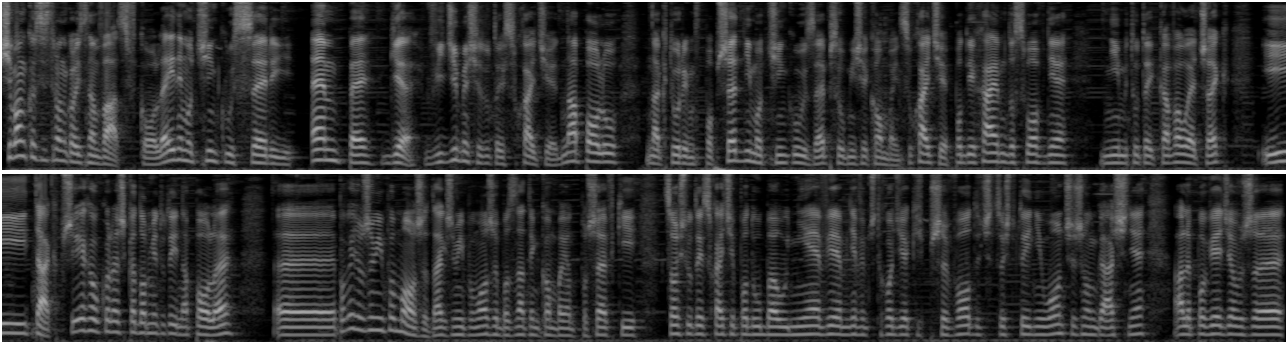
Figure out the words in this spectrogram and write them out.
Siemanko, z tej strony Kolis na was w kolejnym odcinku serii MPG. Widzimy się tutaj, słuchajcie, na polu, na którym w poprzednim odcinku zepsuł mi się kombajn. Słuchajcie, podjechałem dosłownie nim tutaj kawałeczek. I tak, przyjechał koleżka do mnie tutaj na pole, e, powiedział, że mi pomoże, tak, że mi pomoże, bo zna ten kombajn od poszewki, coś tutaj, słuchajcie, podłubał, nie wiem, nie wiem, czy to chodzi o jakieś przewody, czy coś tutaj nie łączy, że on gaśnie, ale powiedział, że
